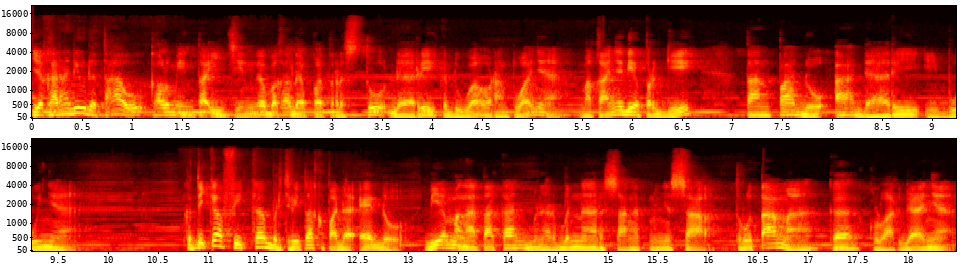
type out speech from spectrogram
Ya karena dia udah tahu kalau minta izin gak bakal dapat restu dari kedua orang tuanya. Makanya dia pergi tanpa doa dari ibunya. Ketika Vika bercerita kepada Edo, dia mengatakan benar-benar sangat menyesal, terutama ke keluarganya.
